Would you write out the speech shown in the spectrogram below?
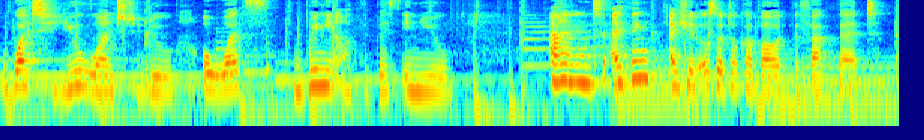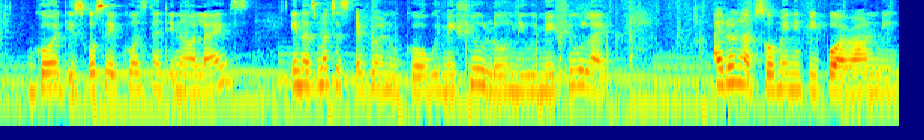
what you want to do or what's bringing out the best in you. And I think I should also talk about the fact that God is also a constant in our lives. In as much as everyone will go, we may feel lonely, we may feel like I don't have so many people around me,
